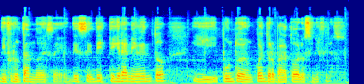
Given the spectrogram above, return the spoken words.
disfrutando de, ese, de, ese- de este gran evento y punto de encuentro para todos los cinéfilos.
